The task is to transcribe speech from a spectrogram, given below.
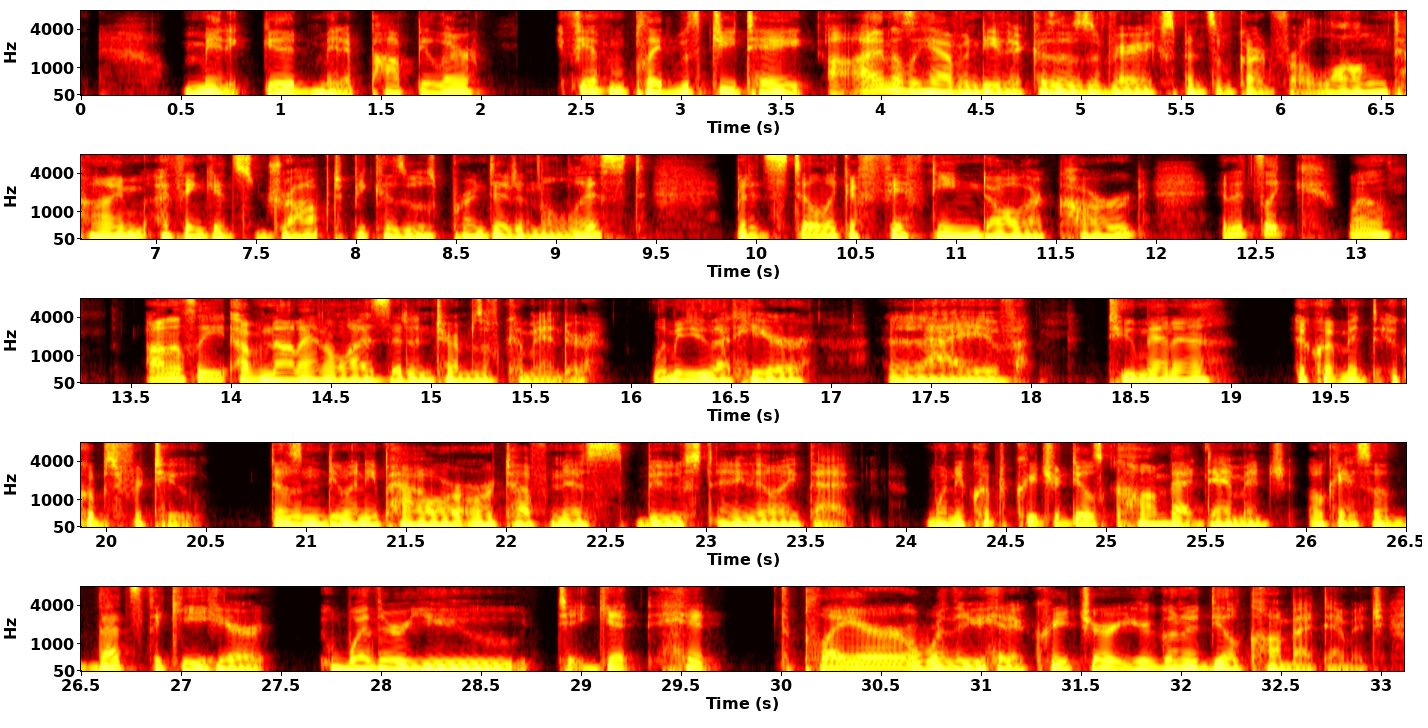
made it good, made it popular if you haven't played with Jitte, I honestly haven't either because it was a very expensive card for a long time. I think it's dropped because it was printed in the list, but it's still like a $15 card. And it's like, well, honestly, I've not analyzed it in terms of commander. Let me do that here live. Two mana equipment equips for two. Doesn't do any power or toughness, boost, anything like that. When equipped creature deals combat damage, okay, so that's the key here. Whether you t- get hit the player or whether you hit a creature, you're going to deal combat damage.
